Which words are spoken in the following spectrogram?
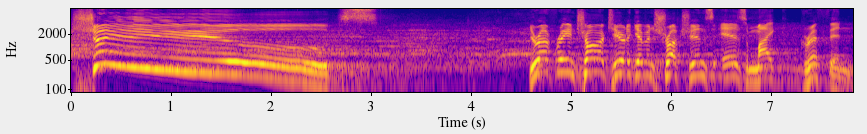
Shields. Your referee in charge here to give instructions is Mike Griffin.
